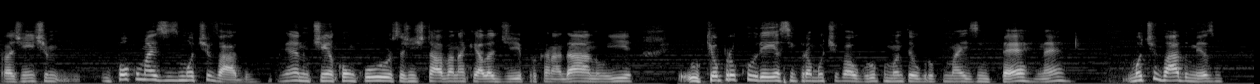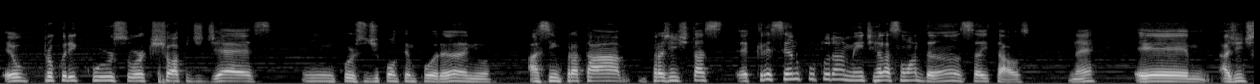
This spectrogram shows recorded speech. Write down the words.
pra gente um pouco mais desmotivado. Né? Não tinha concurso, a gente estava naquela de ir para o Canadá, não ir. O que eu procurei assim para motivar o grupo, manter o grupo mais em pé, né? Motivado mesmo. Eu procurei curso, workshop de jazz, um curso de contemporâneo, assim para tá, para a gente estar tá, é, crescendo culturalmente em relação à dança e tal, né? É, a gente,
